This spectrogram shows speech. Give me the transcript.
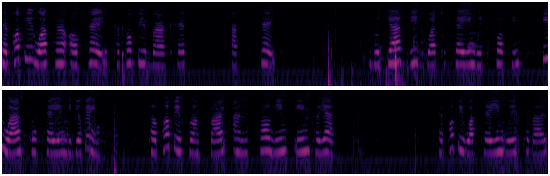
The puppy water of play. The puppy barked at Jake. Jack did what to playing with the puppy. He was to playing video games. The puppy front ball and falling into Jack. The puppy was playing with the ball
